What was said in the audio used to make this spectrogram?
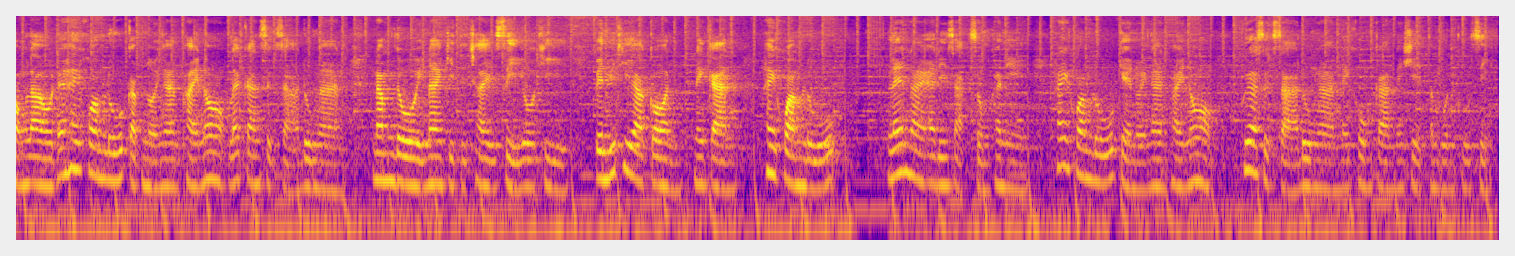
ของเราได้ให้ความรู้กับหน่วยงานภายนอกและการศึกษาดูงานนำโดยนายกิตติชัยศรีโยธี เป็นวิทยากรในการให้ความรู้ และนายอดิศักดิ์สมคณีให้ความรู้แก่หน่วยงานภายนอก เพื่อศึกษาดูงานในโครงการในเขตตำบลภูสิงห์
